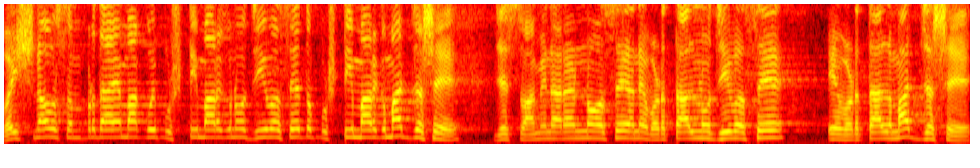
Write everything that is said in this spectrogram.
વૈષ્ણવ સંપ્રદાયમાં કોઈ પુષ્ટિ માર્ગનો જીવ હશે તો પુષ્ટિ માર્ગમાં જ જશે. જે સ્વામિનારાયણનો હશે અને વડતાલનો જીવ હશે એ વડતાલમાં જ જશે.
